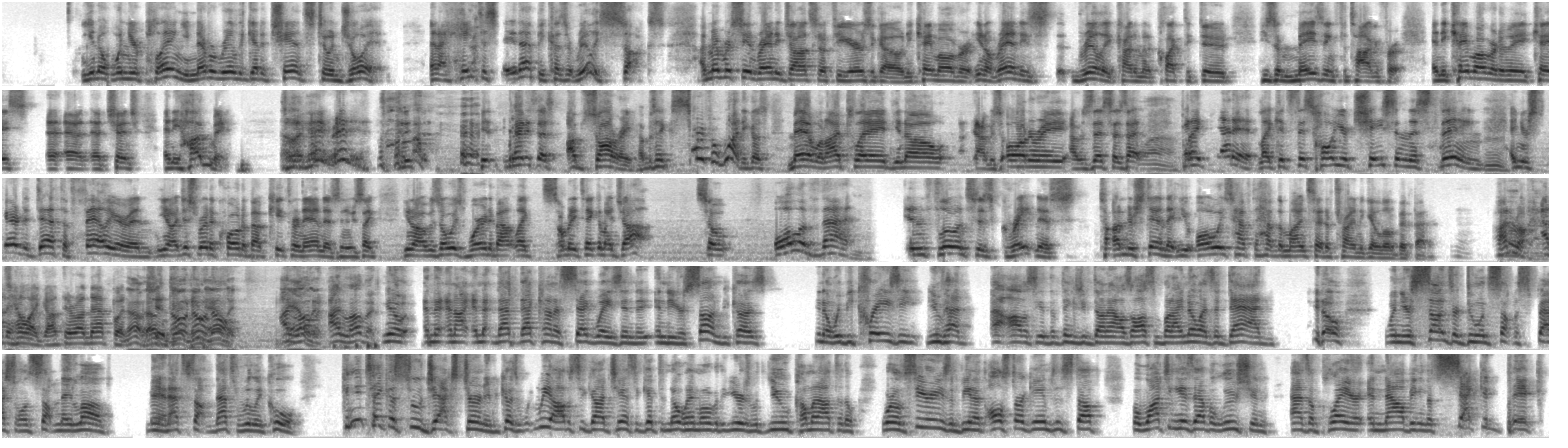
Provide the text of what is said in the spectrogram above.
you know when you're playing, you never really get a chance to enjoy it. And I hate to say that because it really sucks. I remember seeing Randy Johnson a few years ago, and he came over. You know, Randy's really kind of an eclectic dude. He's an amazing photographer, and he came over to me, Case at, at Chinch, and he hugged me. I'm like, hey, Randy. And he said, Randy says, I'm sorry. I was like, sorry for what? He goes, man, when I played, you know, I was ornery. I was this, as that. Wow. But I get it. Like, it's this whole you're chasing this thing mm. and you're scared to death of failure. And, you know, I just read a quote about Keith Hernandez and he was like, you know, I was always worried about like somebody taking my job. So all of that influences greatness to understand that you always have to have the mindset of trying to get a little bit better. I don't know how the hell I got there on that, but no, that no, no, no. I love it. it. I love it. You know, and and I and that that kind of segues into into your son because you know we'd be crazy. You've had obviously the things you've done Al is awesome, but I know as a dad, you know, when your sons are doing something special and something they love, man, that's something that's really cool. Can you take us through Jack's journey? Because we obviously got a chance to get to know him over the years with you coming out to the World Series and being at All Star games and stuff. But watching his evolution as a player and now being the second pick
